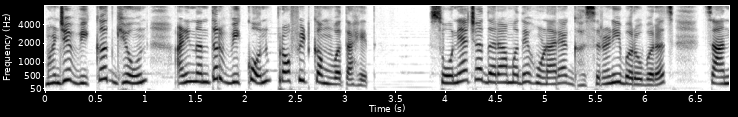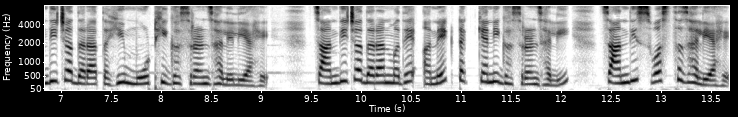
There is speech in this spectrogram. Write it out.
म्हणजे विकत घेऊन आणि नंतर विकून प्रॉफिट कमवत आहेत. सोन्याच्या दरामध्ये होणाऱ्या घसरणीबरोबरच चांदीच्या दरातही मोठी घसरण झालेली आहे. चांदीच्या दरांमध्ये अनेक टक्क्यांनी घसरण झाली चांदी स्वस्त झाली आहे.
